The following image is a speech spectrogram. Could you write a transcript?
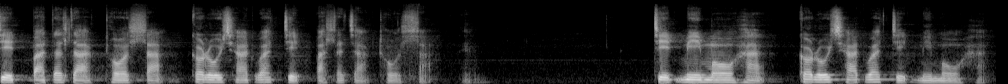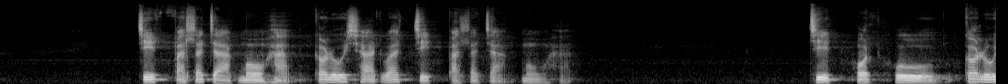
จิตปัสจากโทสะก็รู้ชัดว่าจิตปัสจากโทสะจิตมีโมหะ ก็รู้ชัดว่าจิตมีโมหะ จิตปัสจากโมหะ ก็รู้ชัดว่าจิตปัสจากโมหะ จิตหดหูก็รู้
